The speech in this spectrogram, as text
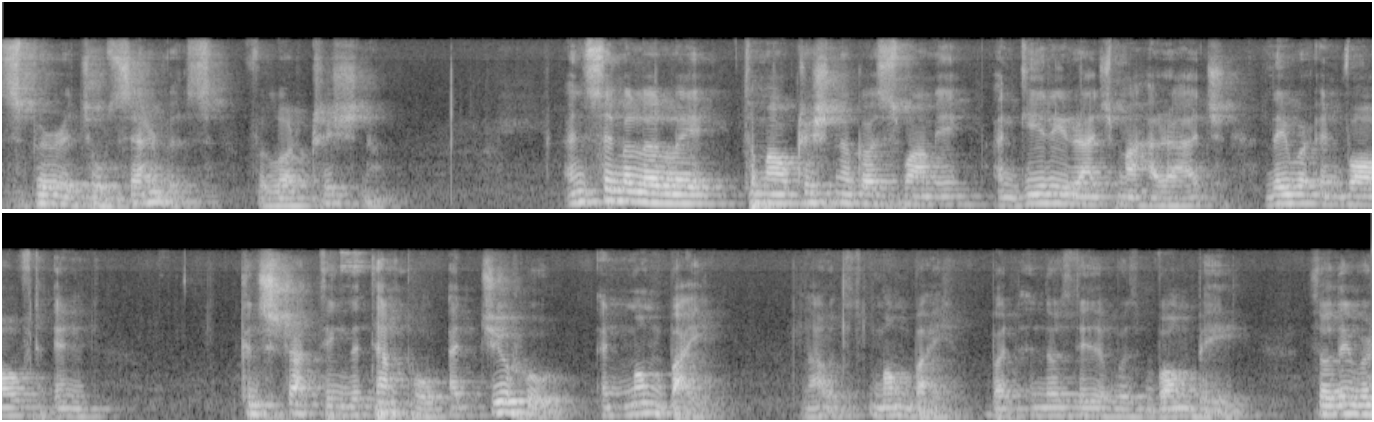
spiritual service for Lord Krishna. And similarly, Tamal Krishna Goswami and Giri Raj Maharaj, they were involved in constructing the temple at Juhu in Mumbai. Now it's Mumbai, but in those days it was Bombay. So they were,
